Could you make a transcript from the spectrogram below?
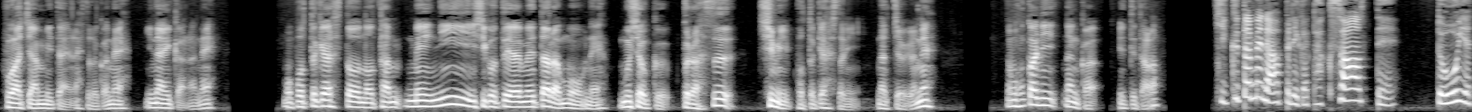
フワちゃんみたいな人とかね、いないからね。もう、ポッドキャストのために仕事辞めたらもうね、無職プラス趣味ポッドキャストになっちゃうよね。でも他になんか言ってた？聞くためのアプリがたくさんあって、どうやっ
